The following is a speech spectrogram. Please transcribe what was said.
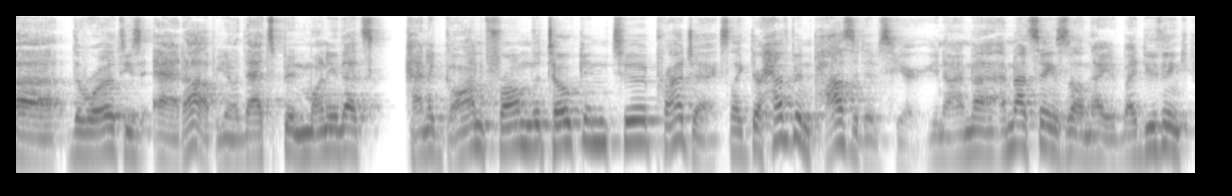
uh, the royalties add up. You know, that's been money that's kind of gone from the token to projects. Like there have been positives here. You know, I'm not I'm not saying it's all negative, but I do think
